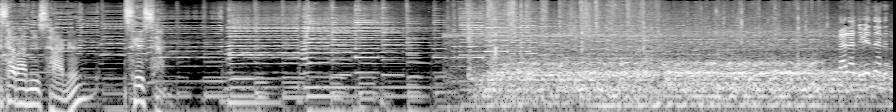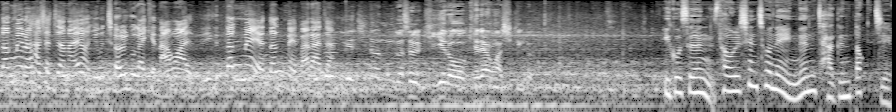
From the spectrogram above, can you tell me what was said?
사람이 사는 세상. 말하자면 옛날에 떡매로 하셨잖아요. 지금 절구가 이렇게 나와요. 이게 떡매예요, 떡매 말하자. 치던 것을 기계로 계량화시킨 거. 이곳은 서울 신촌에 있는 작은 떡집.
